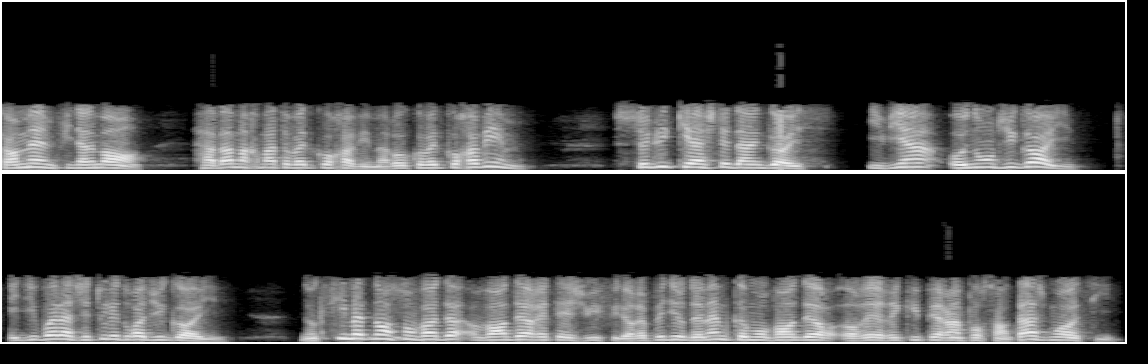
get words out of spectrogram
Quand même, finalement, celui qui a acheté d'un goy, il vient au nom du goy. Il dit voilà, j'ai tous les droits du goy. Donc si maintenant son vendeur, était juif, il aurait pu dire de même que mon vendeur aurait récupéré un pourcentage, moi aussi.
